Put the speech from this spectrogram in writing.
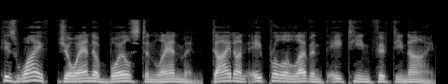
His wife, Joanna Boylston Lanman, died on April 11, 1859.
